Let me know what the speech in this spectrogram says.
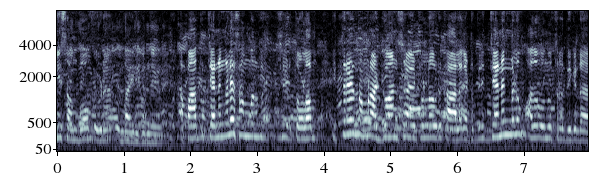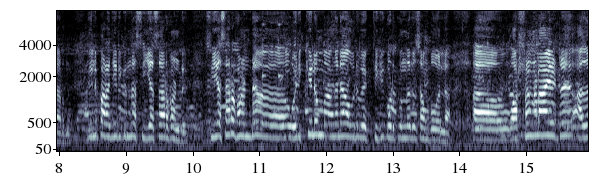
ഈ സംഭവം ഇവിടെ ഉണ്ടായിരിക്കുന്നത്. അപ്പോൾ അത് ജനങ്ങളെ സംബന്ധിച്ചിടത്തോളം ഇത്രയും നമ്മൾ അഡ്വാൻസ് ആയിട്ടുള്ള ഒരു കാലഘട്ടത്തിൽ ജനങ്ങളും അത് ഒന്ന് ശ്രദ്ധിക്കേണ്ടതായിരുന്നു. ഇതിൽ പറഞ്ഞിരിക്കുന്ന C S R fund C S R fund ഒരിക്കലും അങ്ങനെ ഒരു വ്യക്തിക്ക് കൊടുക്കുന്ന ഒരു സംഭവമല്ല. വർഷങ്ങളായിട്ട് അത്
